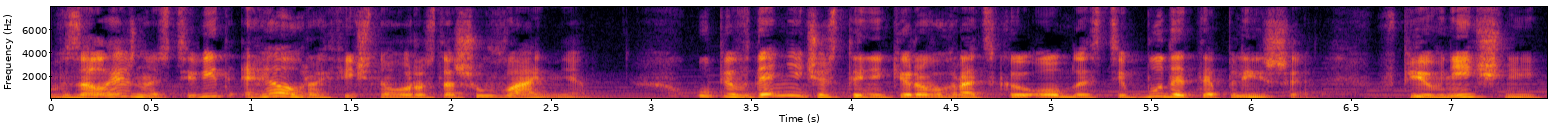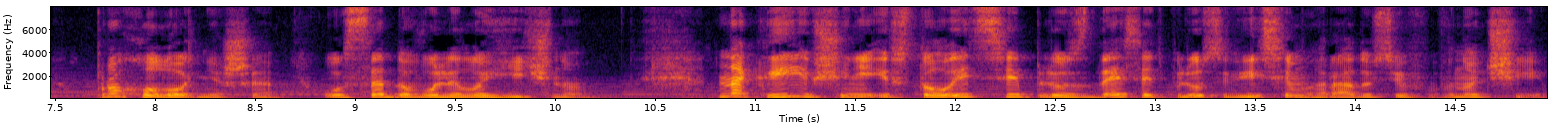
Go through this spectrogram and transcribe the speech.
в залежності від географічного розташування. У південній частині Кіровоградської області буде тепліше, в північній прохолодніше. Усе доволі логічно. На Київщині і в столиці плюс 10 плюс 8 градусів вночі.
